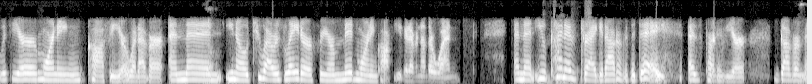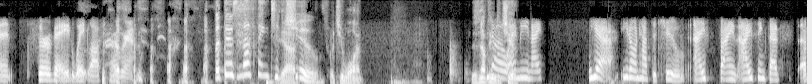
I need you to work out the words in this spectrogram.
with your morning coffee or whatever. And then, you know, two hours later for your mid morning coffee, you could have another one. And then you kind of drag it out over the day as part of your government surveyed weight loss program. But there's nothing to yeah, chew. That's what you want. There's nothing no, to chew. I mean, I, yeah, you don't have to chew. I find, I think that's a,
